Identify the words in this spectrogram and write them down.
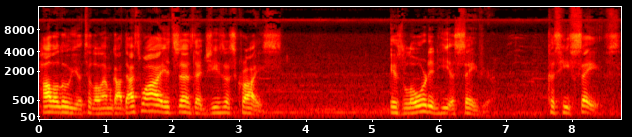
Hallelujah to the Lamb of God. That's why it says that Jesus Christ is Lord and He is Savior. Because He saves.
